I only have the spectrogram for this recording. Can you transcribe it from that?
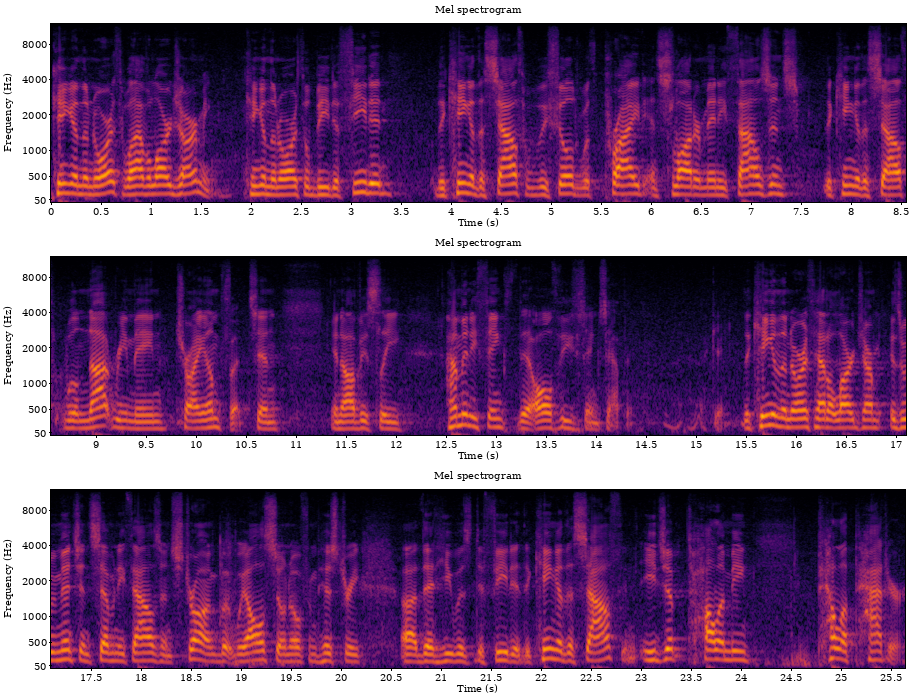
King of the north will have a large army. King of the north will be defeated. The king of the south will be filled with pride and slaughter many thousands. The king of the south will not remain triumphant. And, and obviously, how many think that all these things happen? Okay. The king of the north had a large army, as we mentioned, 70,000 strong, but we also know from history uh, that he was defeated. The king of the south in Egypt, Ptolemy Philopator,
